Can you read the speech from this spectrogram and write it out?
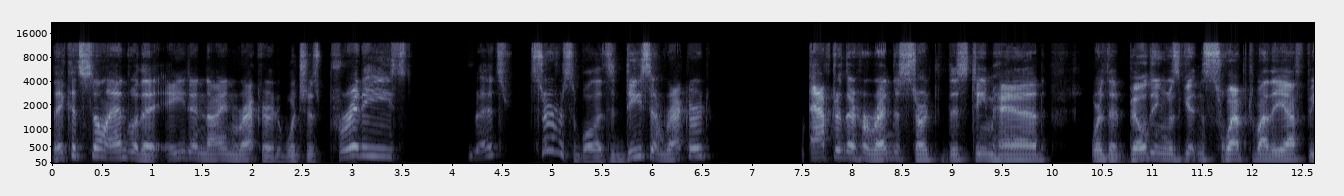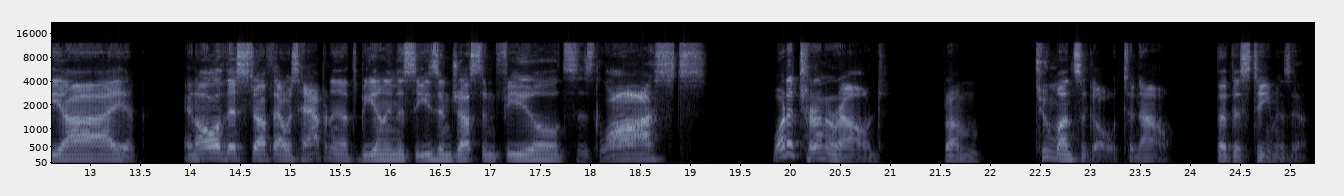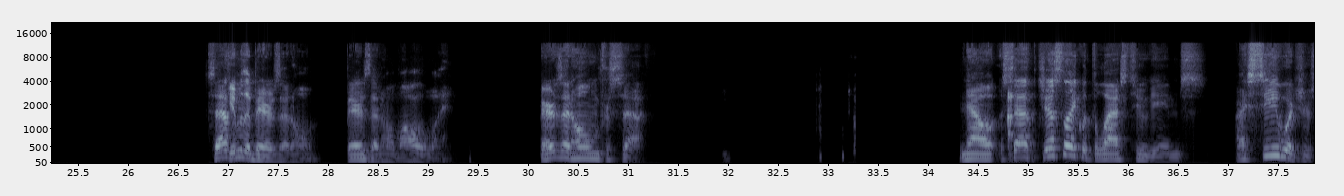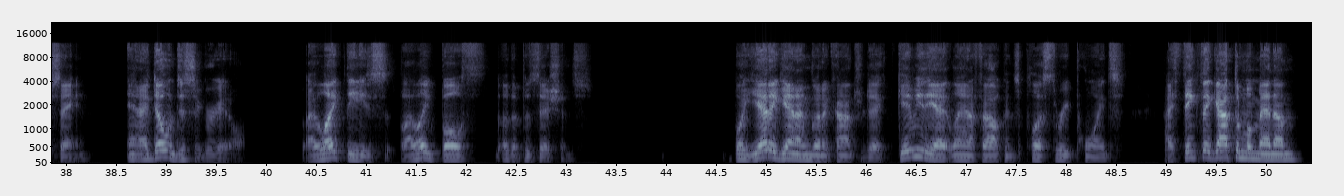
they could still end with an eight and nine record, which is pretty it's serviceable. It's a decent record. After the horrendous start that this team had, where the building was getting swept by the FBI and and all of this stuff that was happening at the beginning of the season, Justin Fields is lost. What a turnaround from two months ago to now that this team is in. Seth, Give me the Bears at home. Bears at home all the way. Bears at home for Seth. Now, Seth, just like with the last two games, I see what you're saying, and I don't disagree at all. I like these, I like both of the positions. But yet again, I'm going to contradict. Give me the Atlanta Falcons plus three points. I think they got the momentum.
